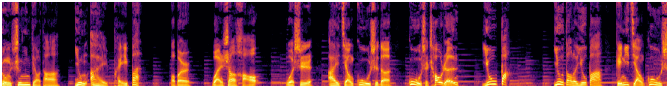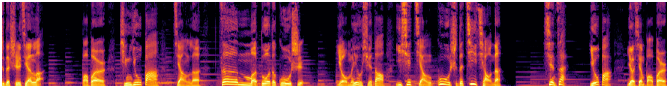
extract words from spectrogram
用声音表达，用爱陪伴，宝贝儿，晚上好！我是爱讲故事的故事超人优爸，又到了优爸给你讲故事的时间了。宝贝儿，听优爸讲了这么多的故事，有没有学到一些讲故事的技巧呢？现在，优爸要向宝贝儿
